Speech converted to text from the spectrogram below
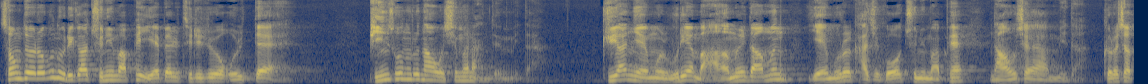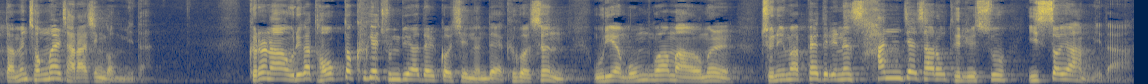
성도 여러분, 우리가 주님 앞에 예배를 드리러 올 때 빈손으로 나오시면 안 됩니다. 귀한 예물, 우리의 마음을 담은 예물을 가지고 주님 앞에 나오셔야 합니다. 그러셨다면 정말 잘하신 겁니다. 그러나 우리가 더욱더 크게 준비해야 될 것이 있는데 그것은 우리의 몸과 마음을 주님 앞에 드리는 산제사로 드릴 수 있어야 합니다.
